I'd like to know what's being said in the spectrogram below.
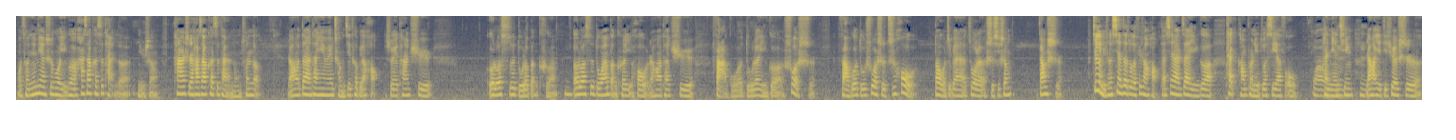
我曾经面试过一个哈萨克斯坦的女生，她是哈萨克斯坦农村的，然后但是她因为成绩特别好，所以她去俄罗斯读了本科，俄罗斯读完本科以后，然后她去法国读了一个硕士，法国读硕士之后。到我这边来做了实习生，当时这个女生现在做的非常好，她现在在一个 tech company 做 CFO，哇很年轻，然后也的确是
